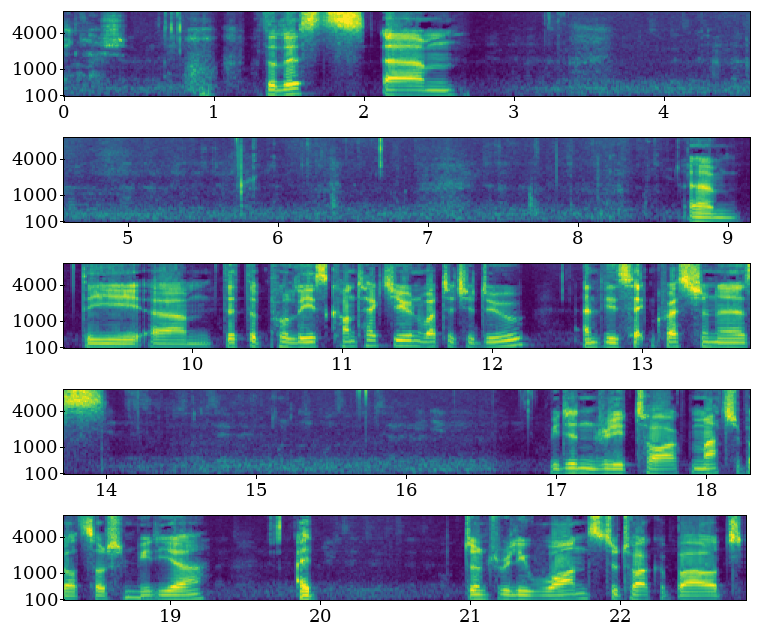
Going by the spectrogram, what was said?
English. The lists um, Um, the um, did the police contact you and what did you do? And the second question is, we didn't really talk much about social media. I don't really want to talk about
